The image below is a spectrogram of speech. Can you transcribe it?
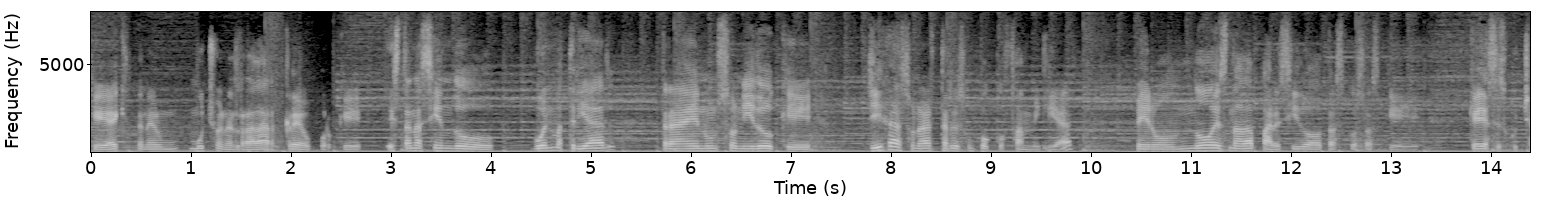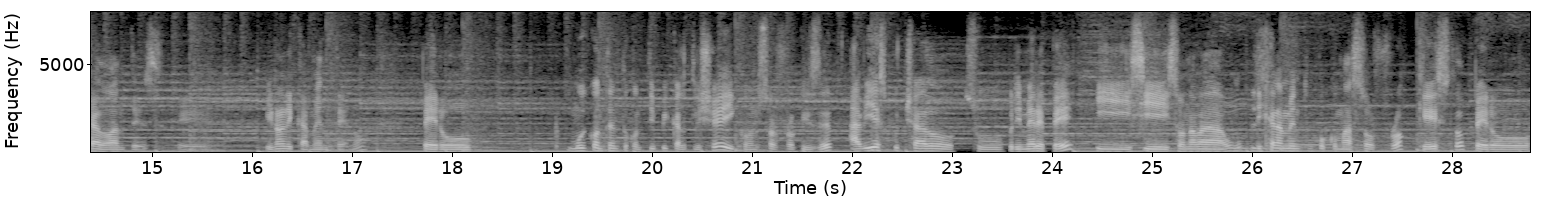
que hay que tener mucho en el radar, creo, porque están haciendo buen material, traen un sonido que llega a sonar tal vez un poco familiar, pero no es nada parecido a otras cosas que, que hayas escuchado antes, eh, irónicamente, ¿no? Pero muy contento con Typical Cliché y con Surf Rock is Dead. Había escuchado su primer EP y sí sonaba un, ligeramente un poco más surf rock que esto, pero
